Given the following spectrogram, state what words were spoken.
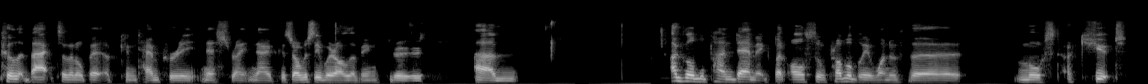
pull it back to a little bit of contemporariness right now, because obviously we're all living through um, a global pandemic, but also probably one of the most acute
